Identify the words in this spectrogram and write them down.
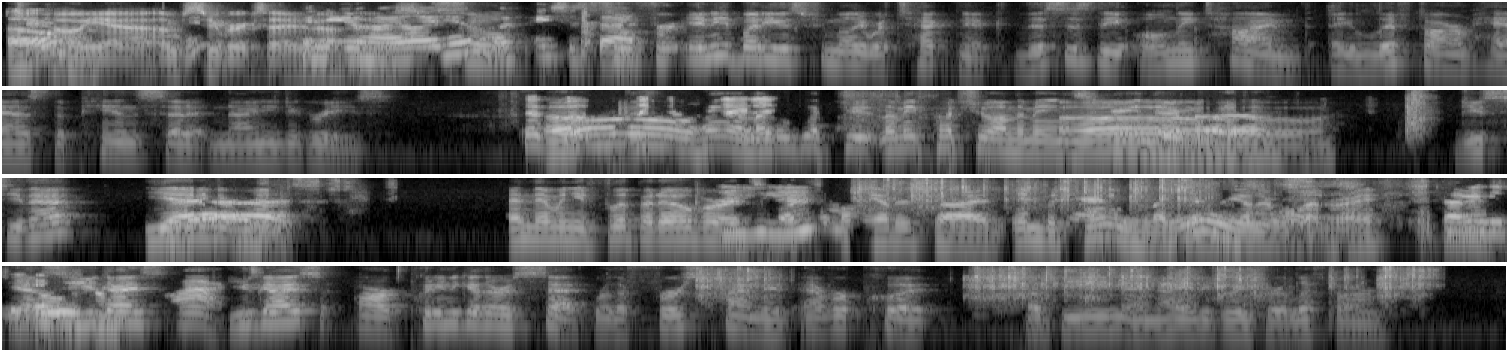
Oh, oh yeah, I'm super excited Can about you this. highlight him? So- what piece is So for anybody who's familiar with Technic, this is the only time a lift arm has the pin set at 90 degrees. So Oh, both, like, hang on. Let me get you. Let me put you on the main screen there, Moto. Oh. Do you see that? Yes. And then when you flip it over, it's got Mhm. some on the other side, in between, like the other one, right? That Handy is Yeah, so so you guys compact. you guys are putting together a set where the first time they've ever put a beam at 90 degrees for a lift arm.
